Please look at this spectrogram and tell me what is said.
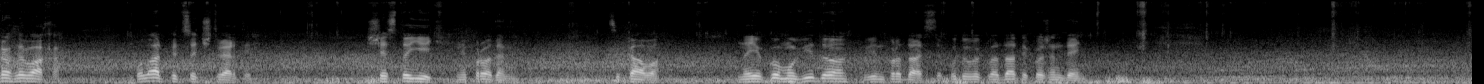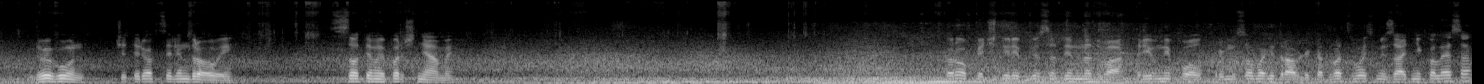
Рогливаха. Булат 504. Ще стоїть, не проданий. Цікаво. На якому відео він продасться. Буду викладати кожен день. Двигун 4-циліндровий з сотими поршнями. Коробка 4 плюс 1 на 2, рівний пол, примусова гідравліка, 28 задні колеса,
